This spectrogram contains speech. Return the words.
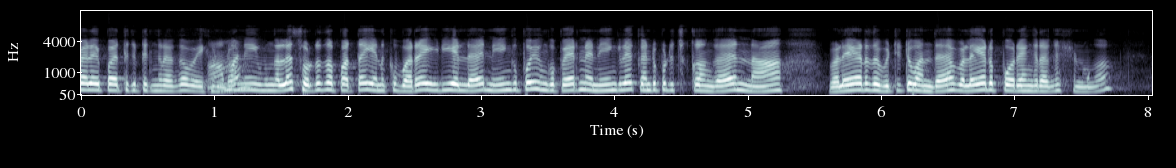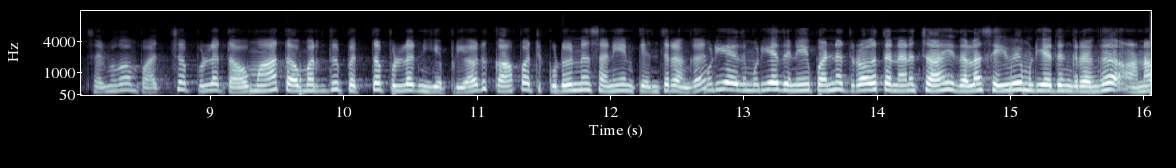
வேலையை பார்த்துக்கிட்டுங்கிறாங்க ஆமாம் நீ இவங்கெல்லாம் சொல்கிறத பார்த்தா எனக்கு வர ஐடியா இல்லை. நீங்கள் போய் உங்கள் பேரனை நீங்களே கண்டுபிடிச்சிக்கோங்க. நான் விளையாடுறத விட்டுட்டு வந்தேன். விளையாட போகிறேங்கிறாங்க சண்முகம். சண்முகம் பச்சை புள்ள தவமா தவமருந்து பெத்த புள்ள நீ எப்படியாவது காப்பாற்றி கொடுன்னு சனியன் கெஞ்சுறாங்க. முடியாது முடியாது. நீ பண்ண துரோகத்தை நினைச்சா இதெல்லாம் செய்யவே முடியாதுங்கிறாங்க. ஆனா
